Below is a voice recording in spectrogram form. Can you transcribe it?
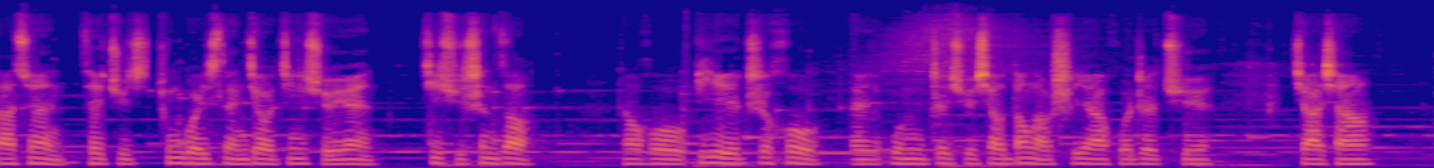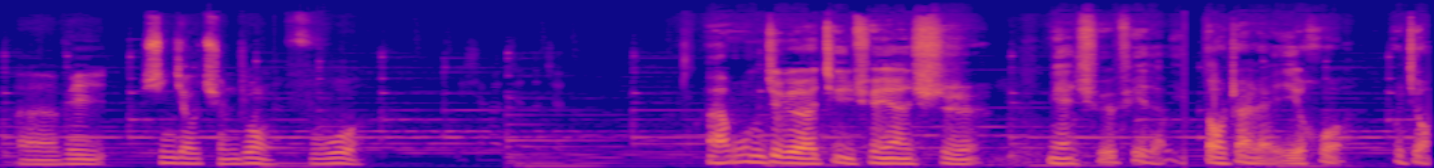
打算再去中国伊斯兰教经学院继续深造，然后毕业之后，来我们这学校当老师呀，或者去家乡，呃，为新教群众服务。啊，我们这个经济学院是免学费的，到这儿来以后不交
